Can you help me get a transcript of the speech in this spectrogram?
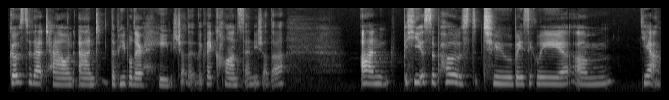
goes to that town and the people there hate each other. Like they can't stand each other. And he is supposed to basically um yeah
